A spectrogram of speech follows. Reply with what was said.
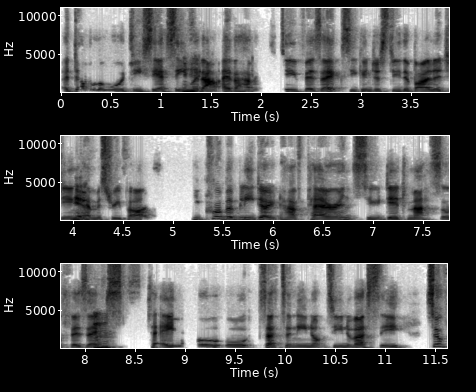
a double award GCSE, mm. without ever having to do physics. You can just do the biology and chemistry parts. You probably don't have parents who did maths or physics mm-hmm. to A level or certainly not to university. So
